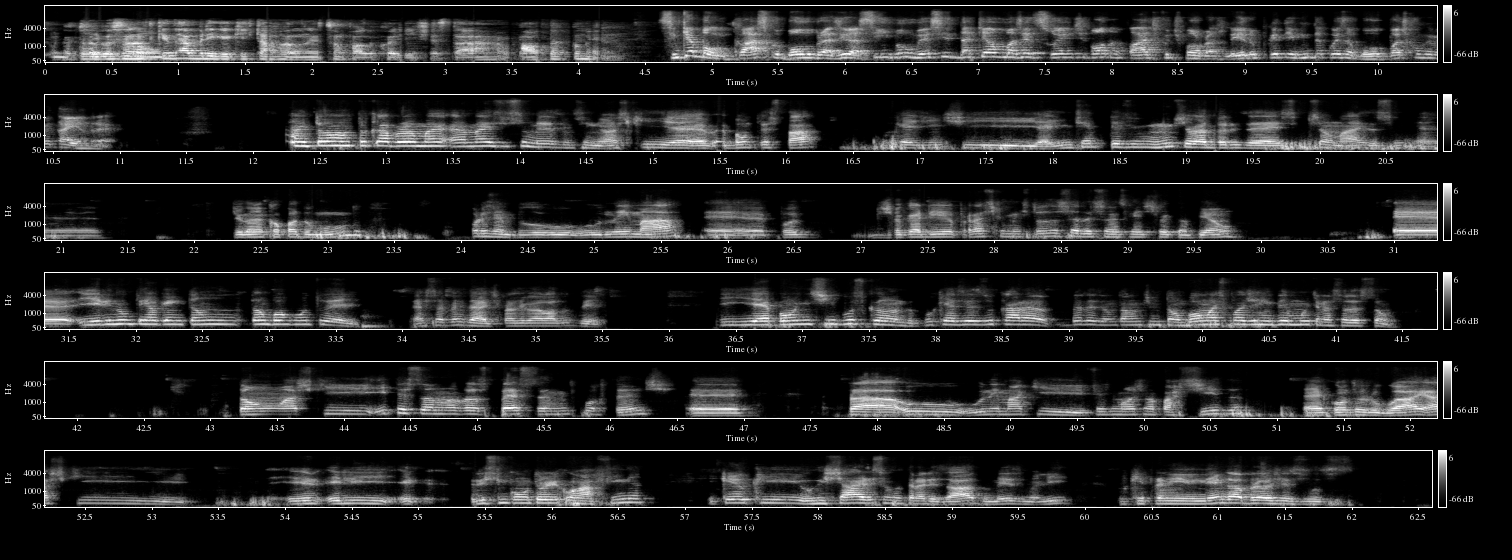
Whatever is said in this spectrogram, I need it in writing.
Eu tô gostando aqui da briga que tá rolando em São Paulo e Corinthians, tá? O pau tá comendo. Sim que é bom. Clássico bom no Brasil assim. Vamos ver se daqui a algumas edições a gente volta a falar de futebol brasileiro, porque tem muita coisa boa. Pode complementar aí, André. Ah, então, Arthur Cabral é mais, é mais isso mesmo, assim. Eu acho que é, é, bom testar, porque a gente, a gente sempre teve muitos jogadores é, excepcionais, assim, é, jogando a Copa do Mundo. Por exemplo, o, o Neymar é, jogaria praticamente todas as seleções que a gente foi campeão, é, e ele não tem alguém tão, tão bom quanto ele. Essa é a verdade, para jogar ao lado dele. E é bom a gente ir buscando, porque às vezes o cara, beleza, não tá num time tão bom, mas pode render muito na seleção. Então, acho que ir testando novas peças é muito importante. É, para o, o Neymar que fez uma ótima partida é, contra o Uruguai, acho que ele, ele, ele, se encontrou ali com o Rafinha e creio que o Richarlison neutralizado mesmo ali, porque para mim nem Gabriel Jesus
